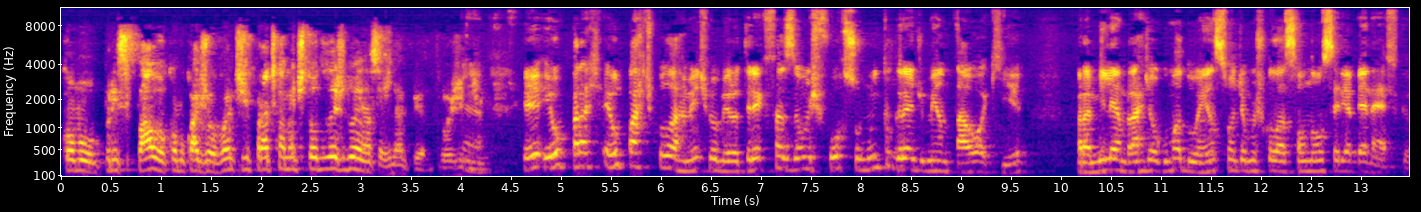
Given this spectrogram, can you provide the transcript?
como principal ou como coadjuvante de praticamente todas as doenças, né, Pedro, hoje em é. dia. Eu, eu, particularmente, meu amigo, eu teria que fazer um esforço muito grande mental aqui para me lembrar de alguma doença onde a musculação não seria benéfica.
